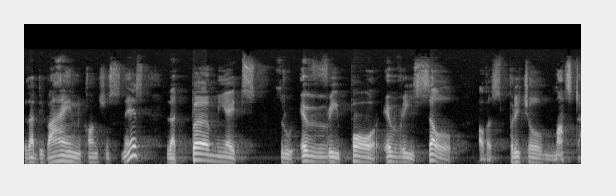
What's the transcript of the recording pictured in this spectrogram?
that divine consciousness that permeates through every pore, every cell of a spiritual master.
